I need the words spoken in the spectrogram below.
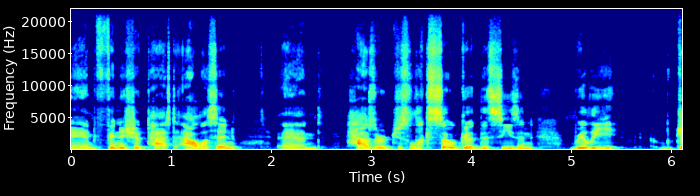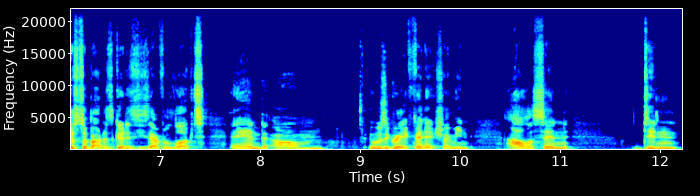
and finish it past Alisson. And Hazard just looks so good this season, really just about as good as he's ever looked. And um, it was a great finish. I mean, Alisson didn't.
